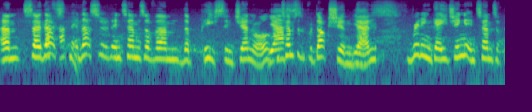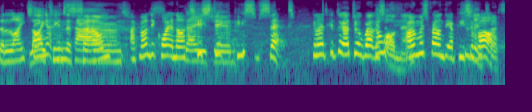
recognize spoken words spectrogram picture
Um, so that's happening? that's sort of in terms of um, the piece in general. Yes. In terms of the production, then really engaging in terms of the lighting, Lighting, and the sound, sound. I found it quite an artistic staging. piece of set. Can I, can I talk about Go this? on. I almost found it a piece This of art.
